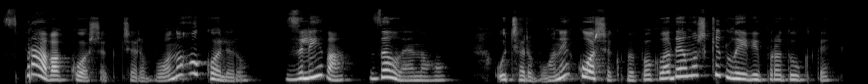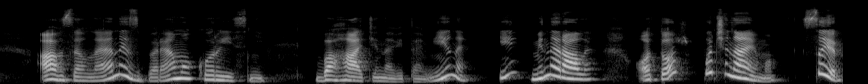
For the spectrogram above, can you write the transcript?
Справа кошик червоного кольору, зліва зеленого. У червоний кошик ми покладемо шкідливі продукти, а в зелений зберемо корисні, багаті на вітаміни і мінерали. Отож, починаємо. Сир.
